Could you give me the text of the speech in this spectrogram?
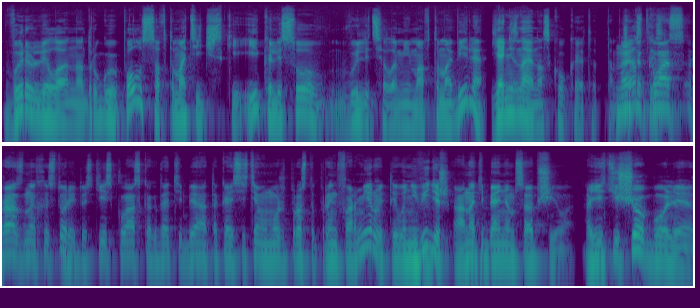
вырулила на другую полосу автоматически, и колесо вылетело мимо автомобиля. Я не знаю, насколько это там Но часто. это класс разных историй. То есть есть класс, когда тебя такая система может просто проинформировать, ты его не видишь, а она тебе о нем сообщила. А есть еще более...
